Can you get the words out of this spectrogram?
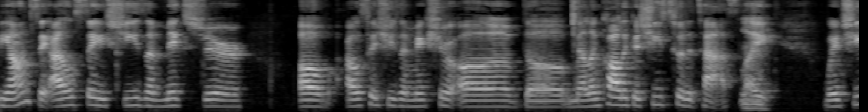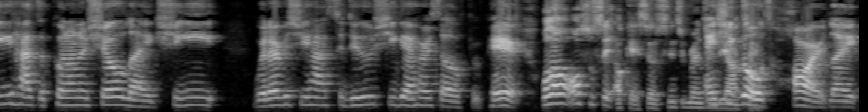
Beyonce, I'll say she's a mixture of I'll say she's a mixture of the melancholy because she's to the task. Mhm. Like when she has to put on a show, like she whatever she has to do, she get herself prepared. Well, I'll also say, okay, so since you mentioned And Beyonce, she goes hard. Like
